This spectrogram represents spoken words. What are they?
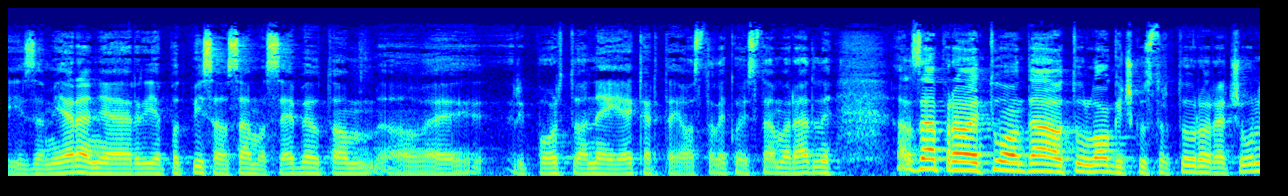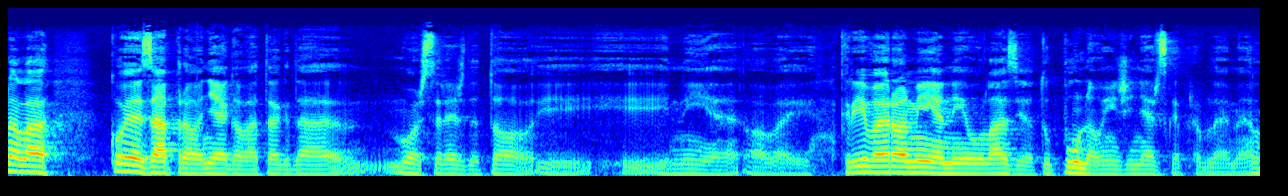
i zamjeranja jer je potpisao samo sebe u tom ovaj, reportu, a ne i Ekarta i ostale koji su tamo radili. Ali zapravo je tu on dao tu logičku strukturu računala koja je zapravo njegova, tako da može se reći da to i, i nije ovaj, krivo, jer on nije ni ulazio tu puno u inženjerske probleme. Jel?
